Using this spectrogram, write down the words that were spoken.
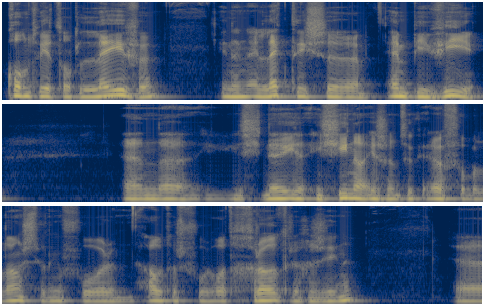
komt weer tot leven in een elektrische MPV. En eh, in, China, in China is er natuurlijk erg veel belangstelling voor auto's voor wat grotere gezinnen. Eh,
